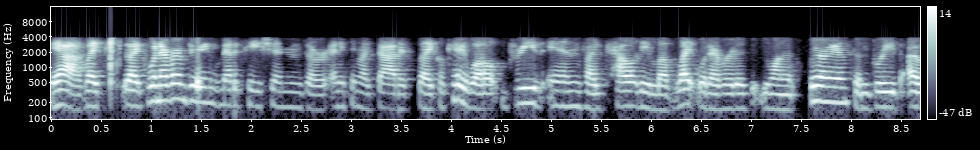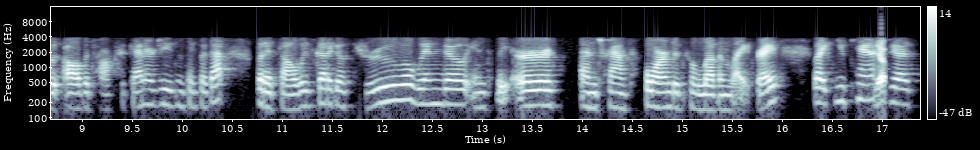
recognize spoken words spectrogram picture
yeah like like whenever i'm doing meditations or anything like that it's like okay well breathe in vitality love light whatever it is that you want to experience and breathe out all the toxic energies and things like that. But it's always got to go through a window into the earth and transformed into love and light right? Like you can't yep. just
